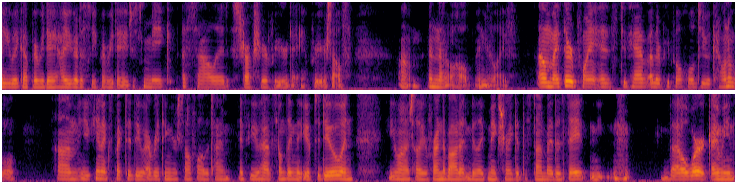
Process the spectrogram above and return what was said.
you wake up every day, how you go to sleep every day. Just make a solid structure for your day for yourself um, and that'll help in your life. Um, my third point is to have other people hold you accountable. Um, you can't expect to do everything yourself all the time. If you have something that you have to do and you want to tell your friend about it and be like, make sure I get this done by this date, that'll work. I mean,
